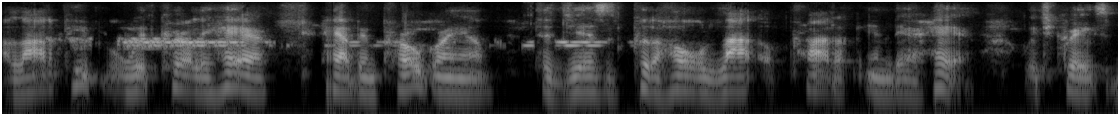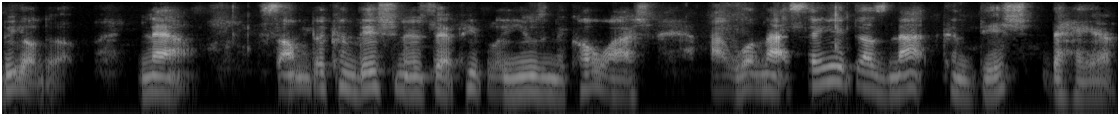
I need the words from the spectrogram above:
A lot of people with curly hair have been programmed to just put a whole lot of product in their hair, which creates buildup. Now, some of the conditioners that people are using to co-wash, I will not say it does not condition the hair.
